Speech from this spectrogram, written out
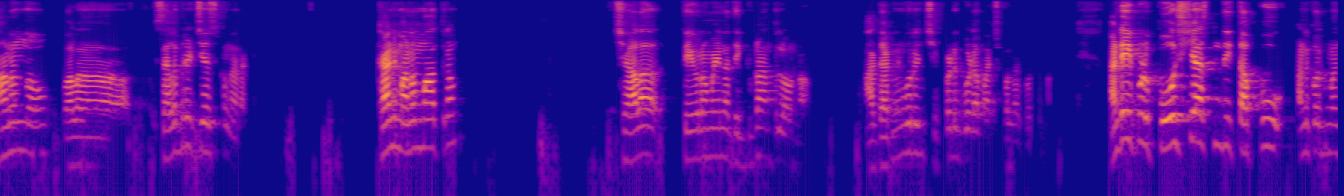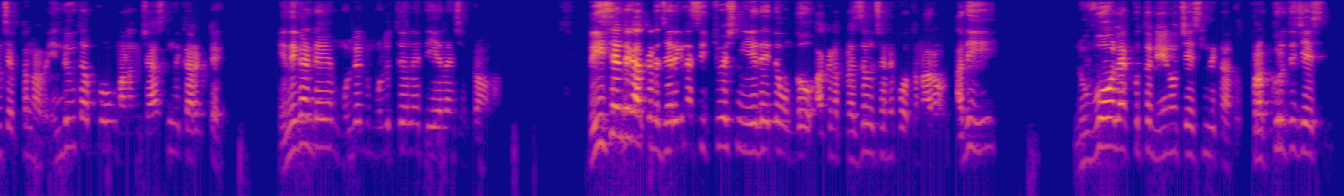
ఆనందం వాళ్ళ సెలబ్రేట్ చేసుకున్నారు అక్కడ. కానీ మనం మాత్రం చాలా తీవ్రమైన దిగ్భ్రాంతిలో ఉన్నాం. ఆ ఘటన గురించి ఇప్పటికి కూడా మర్చిపోలేకపోతున్నాం. అంటే ఇప్పుడు పోస్ట్ చేస్తుంది తప్పు అని కొంతమంది చెప్తున్నారు. ఎందుకు తప్పు? మనం చేస్తుంది కరెక్టే. ఎందుకంటే ముళ్ళని ముళ్ళుతోనే తీయాలని చెప్తా ఉన్నాం. రీసెంట్గా అక్కడ జరిగిన సిచ్యువేషన్ ఏదైతే ఉందో అక్కడ ప్రజలు చనిపోతున్నారో అది నువ్వో లేకపోతే నేనో చేసింది కాదు ప్రకృతి చేసింది.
